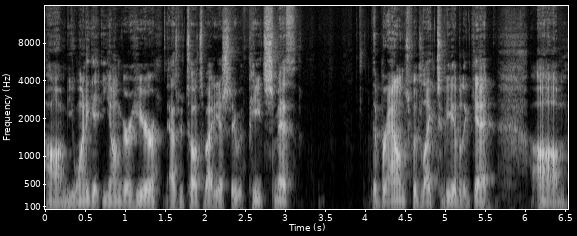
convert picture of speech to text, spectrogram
Um, you want to get younger here, as we talked about yesterday with Pete Smith. The Browns would like to be able to get um,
